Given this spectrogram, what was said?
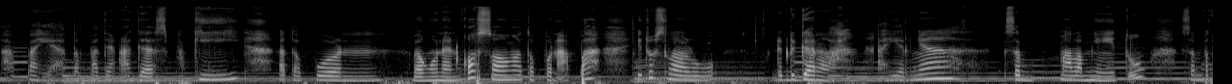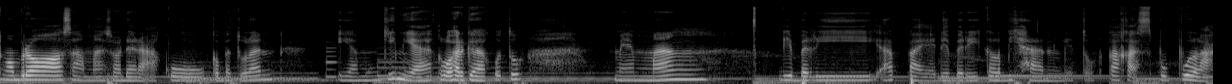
apa ya tempat yang agak spooky ataupun bangunan kosong ataupun apa itu selalu deg-degan lah. Akhirnya malamnya itu sempat ngobrol sama saudara aku. Kebetulan ya mungkin ya keluarga aku tuh memang diberi apa ya diberi kelebihan gitu. Kakak sepupu lah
